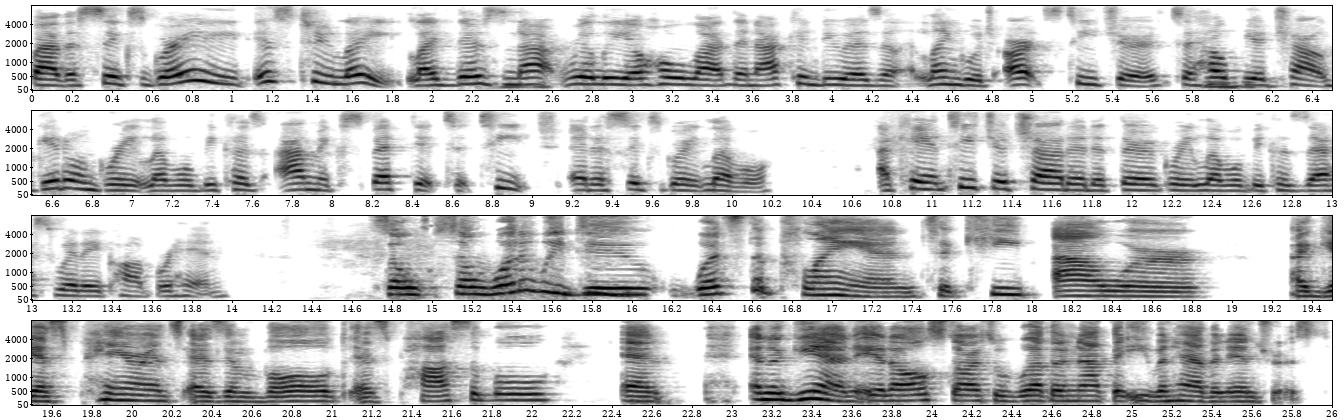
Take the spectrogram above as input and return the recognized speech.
by the sixth grade it's too late. Like there's mm-hmm. not really a whole lot that i can do as a language arts teacher to help mm-hmm. your child get on grade level because i'm expected to teach at a sixth grade level. I can't teach your child at a third grade level because that's where they comprehend. So so what do we do? What's the plan to keep our I guess, parents as involved as possible. And and again, it all starts with whether or not they even have an interest.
